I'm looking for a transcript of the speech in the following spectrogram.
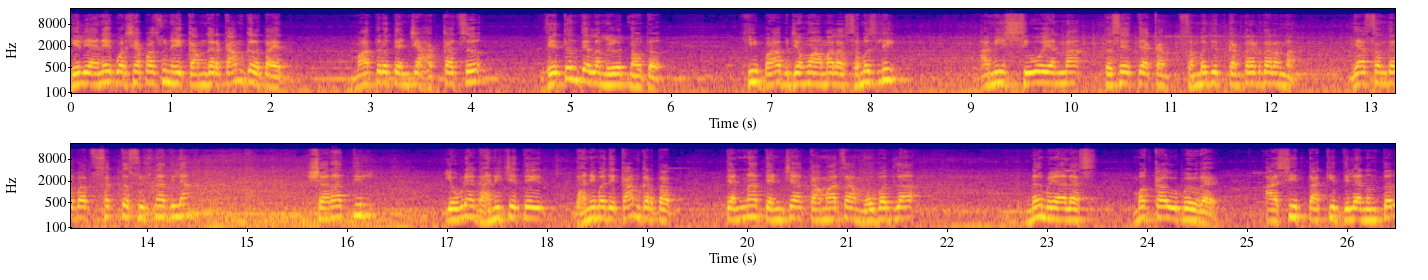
गेली अनेक वर्षापासून हे कामगार काम करत आहेत मात्र त्यांच्या हक्काचं वेतन त्याला मिळत नव्हतं. ही बाब जेव्हा आम्हाला समजली आम्ही सीओ यांना तसेच त्या का संबंधित कंत्राटदारांना या संदर्भात सक्त सूचना दिल्या. शहरातील एवढ्या घाणीचे ते घाणीमध्ये काम करतात त्यांना त्यांच्या कामाचा मोबदला न मिळाल्यास मग काय उपयोग आहे? अशी ताकीद दिल्यानंतर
